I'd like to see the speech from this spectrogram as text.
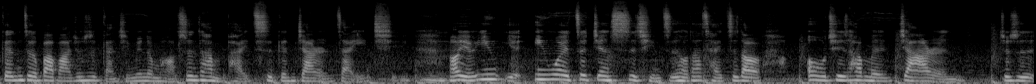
跟这个爸爸就是感情没那么好，甚至他很排斥跟家人在一起，嗯然后也因也因为这件事情之后，他才知道哦，其实他们家人就是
